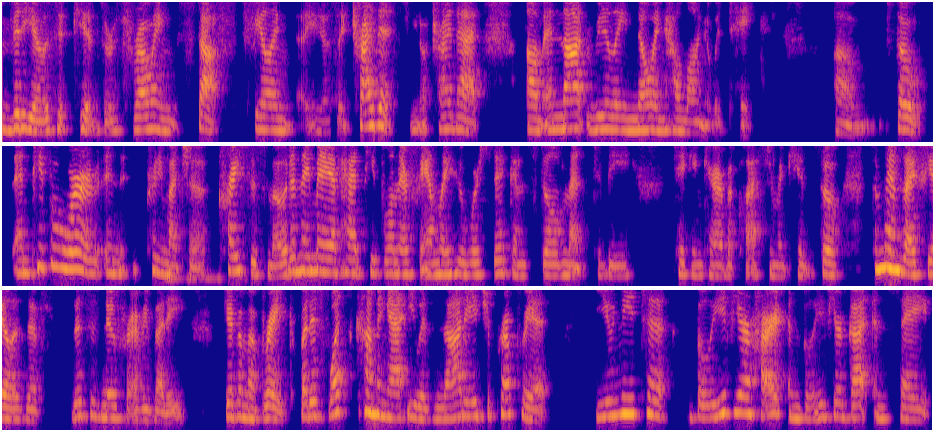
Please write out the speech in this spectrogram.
videos at kids or throwing stuff feeling you know it's like try this you know try that um, and not really knowing how long it would take um, so and people were in pretty much a crisis mode and they may have had people in their family who were sick and still meant to be taking care of a classroom of kids. So sometimes I feel as if this is new for everybody. Give them a break. But if what's coming at you is not age appropriate, you need to believe your heart and believe your gut and say,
